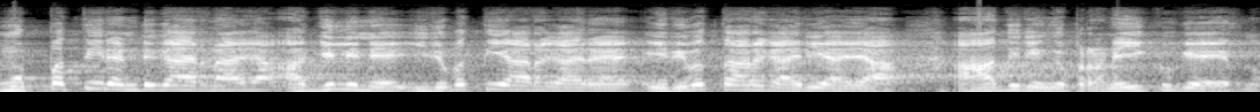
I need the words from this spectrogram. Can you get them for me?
മുപ്പത്തിരണ്ടുകാരനായ അഖിലിനെ ഇരുപത്തിയാറുകാര ഇരുപത്തിയാറുകാരിയായ ആതിരി അങ്ങ് പ്രണയിക്കുകയായിരുന്നു.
